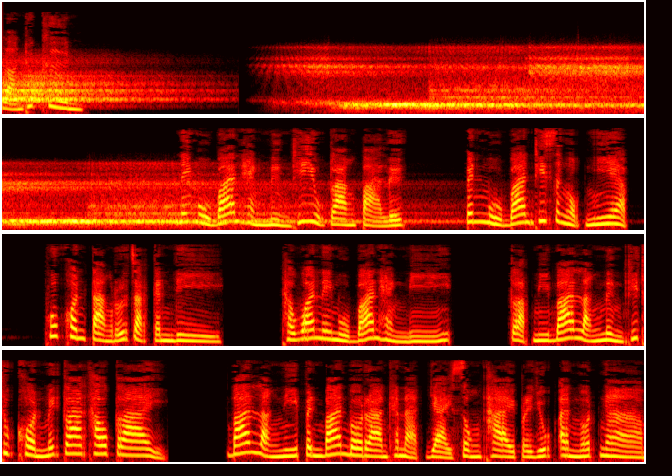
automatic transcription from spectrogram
หลอนทุกคืน ในหมู่บ้านแห่งหนึ่งที่อยู่กลางป่าลึก เป็นหมู่บ้านที่สงบเงียบ ผู้คนต่างรู้จักกันดีทว่าในหมู่บ้านแห่งนี้ กลับมีบ้านหลังหนึ่งที่ทุกคนไม่กล้าเข้าใกล้ บ้านหลังนี้เป็นบ้านโบราณขนาดใหญ่ทรงไทยประยุกต์อันงดงาม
